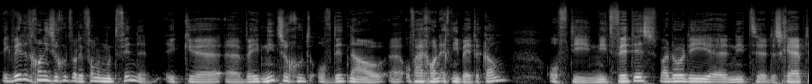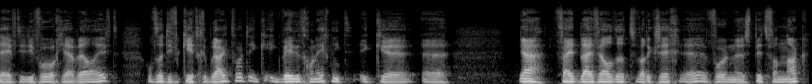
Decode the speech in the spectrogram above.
Ik weet het gewoon niet zo goed wat ik van hem moet vinden. Ik weet niet zo goed of dit nou, of hij gewoon echt niet beter kan. Of hij niet fit is, waardoor hij niet de scherpte heeft die hij vorig jaar wel heeft. Of dat hij verkeerd gebruikt wordt. Ik, ik weet het gewoon echt niet. Ik, ja, feit blijft wel dat wat ik zeg, hè, voor een spits van NAC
